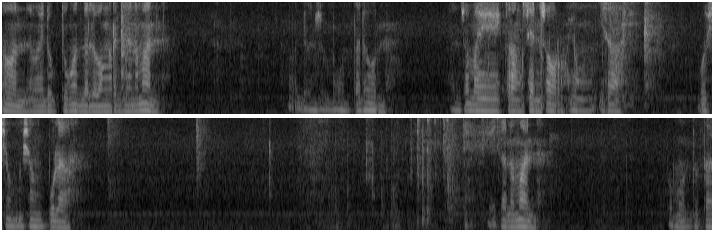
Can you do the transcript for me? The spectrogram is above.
Yun may dugtungan dalawang rin na naman. O, doon sa pumunta doon doon sa may crank sensor yung isa. Tapos yung isang pula. Ito naman. Pumunta ta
